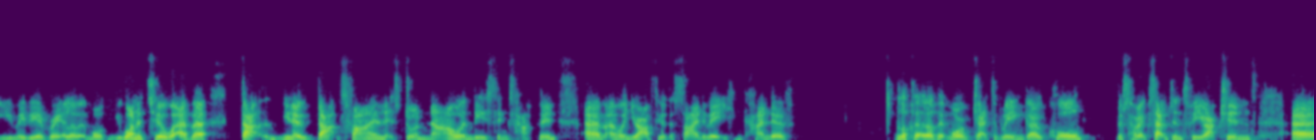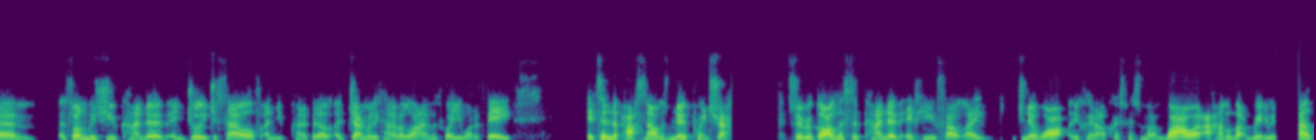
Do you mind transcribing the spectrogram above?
you maybe overate a little bit more than you wanted to or whatever. That you know that's fine it's done now and these things happen. Um and when you're out the other side of it you can kind of look at it a little bit more objectively and go cool just have acceptance for your actions. Um as long as you kind of enjoyed yourself and you've kind of been a, generally kind of aligned with where you want to be it's in the past now. There's no point stress. So regardless of kind of if you felt like, do you know what, you came out of Christmas and went, wow, I handled that really, really well,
